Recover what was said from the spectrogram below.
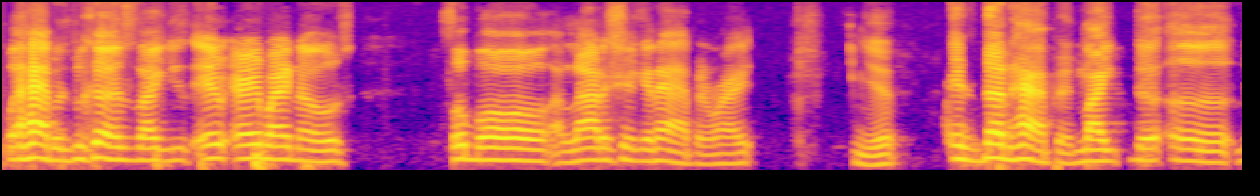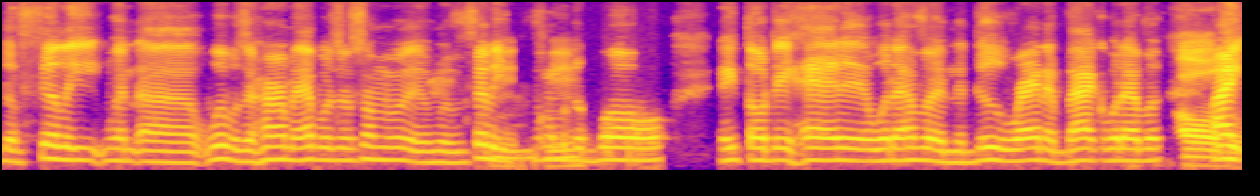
what happens because, like everybody knows, football, a lot of shit can happen, right? Yep. It doesn't happen. Like the uh the Philly when uh what was it Herman Edwards or something and when Philly fumbled Mhm. the ball, they thought they had it or whatever, and the dude ran it back or whatever. All Like,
